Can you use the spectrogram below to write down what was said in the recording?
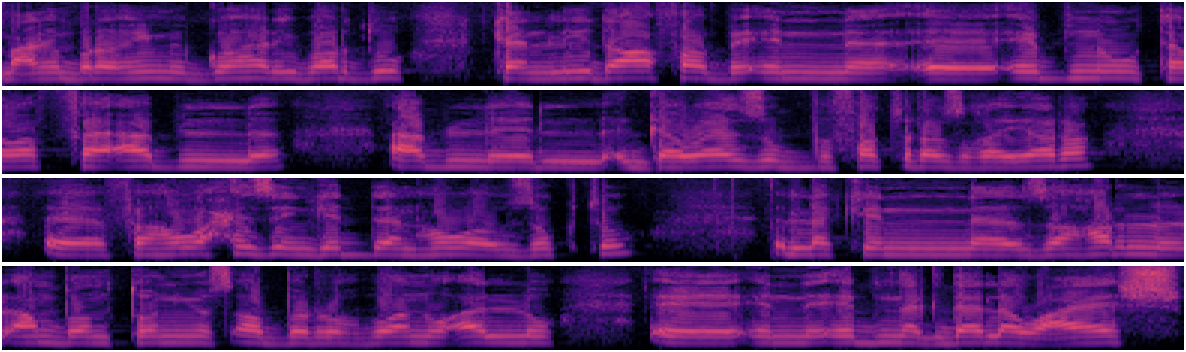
معلم إبراهيم الجوهري برضه كان ليه ضعفة بأن آه، ابنه توفى قبل قبل جوازه بفترة صغيرة. آه، فهو حزن جدا هو وزوجته. لكن ظهر له الانبا انطونيوس اب الرهبان وقال له آه، إن ابنك ده لو عاش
